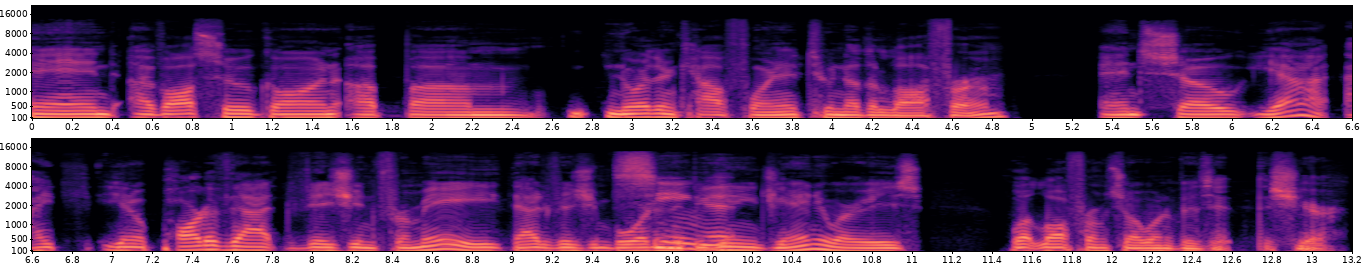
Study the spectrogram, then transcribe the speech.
and I've also gone up um, Northern California to another law firm. And so, yeah, I you know part of that vision for me, that vision board in Seeing the it. beginning of January is what law firms do I want to visit this year.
